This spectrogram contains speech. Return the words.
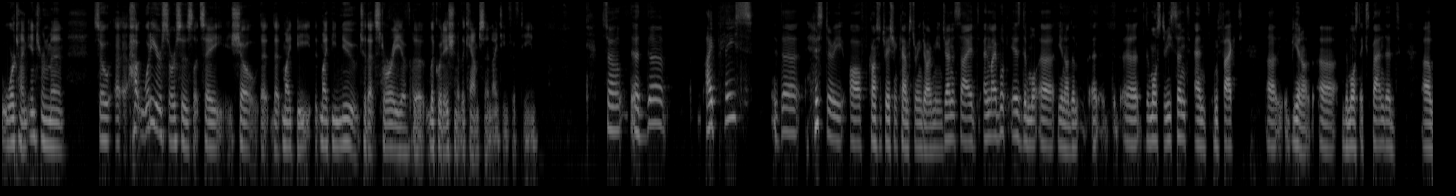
wartime internment. So, uh, how, what are your sources, let's say, show that that might be that might be new to that story of the liquidation of the camps in 1915? So the, the I place the history of concentration camps during the Armenian genocide, and my book is the mo- uh, you know the uh, uh, the most recent and in fact uh, you know uh, the most expanded uh,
